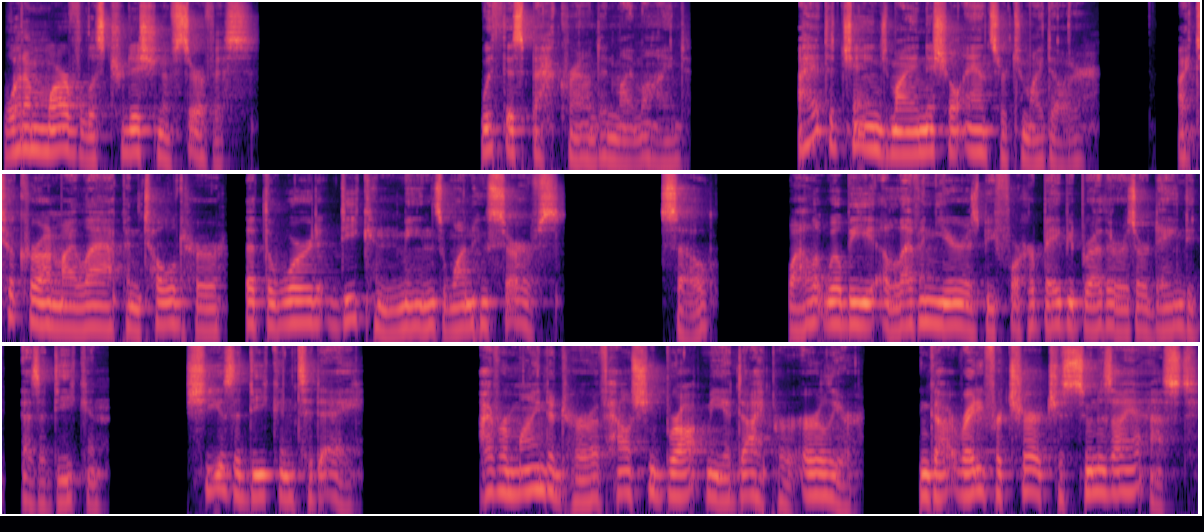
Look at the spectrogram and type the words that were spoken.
What a marvelous tradition of service! With this background in my mind, I had to change my initial answer to my daughter. I took her on my lap and told her that the word deacon means one who serves. So, while it will be 11 years before her baby brother is ordained as a deacon, she is a deacon today. I reminded her of how she brought me a diaper earlier and got ready for church as soon as I asked.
